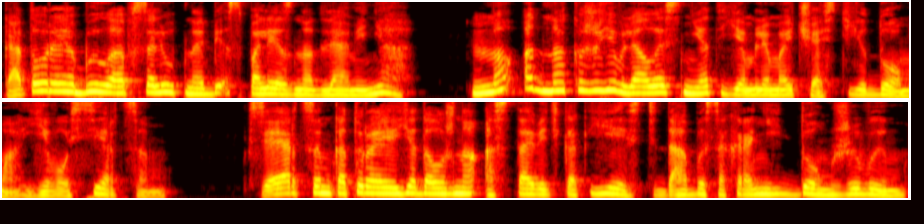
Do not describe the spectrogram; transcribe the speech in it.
которое было абсолютно бесполезно для меня – но, однако же, являлась неотъемлемой частью дома, его сердцем. Сердцем, которое я должна оставить как есть, дабы сохранить дом живым,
